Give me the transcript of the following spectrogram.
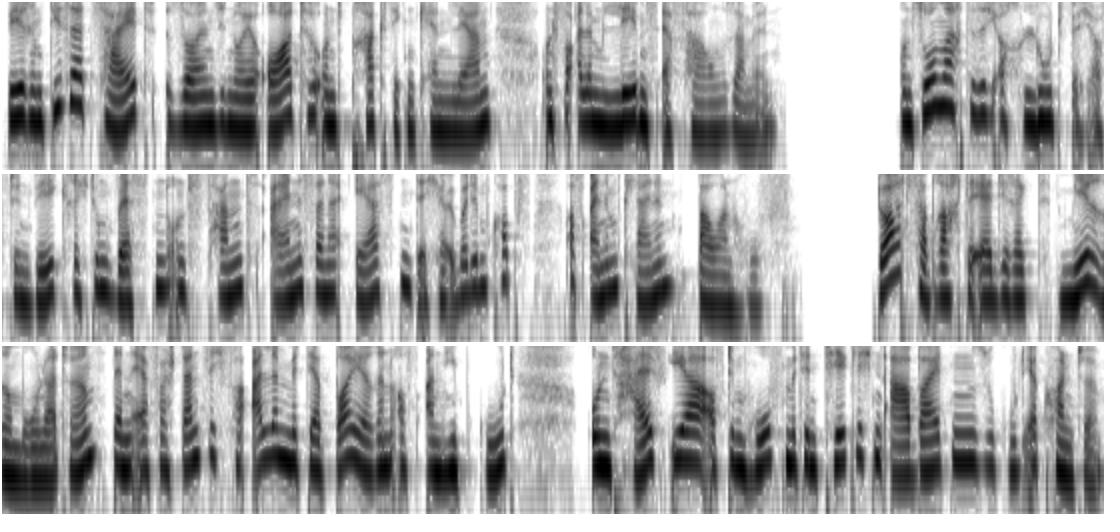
Während dieser Zeit sollen sie neue Orte und Praktiken kennenlernen und vor allem Lebenserfahrung sammeln. Und so machte sich auch Ludwig auf den Weg Richtung Westen und fand eines seiner ersten Dächer über dem Kopf auf einem kleinen Bauernhof. Dort verbrachte er direkt mehrere Monate, denn er verstand sich vor allem mit der Bäuerin auf Anhieb gut und half ihr auf dem Hof mit den täglichen Arbeiten so gut er konnte.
